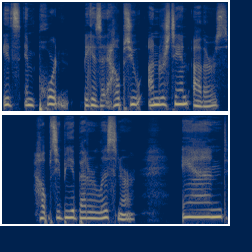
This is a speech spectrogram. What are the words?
it's important because it helps you understand others, helps you be a better listener, and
